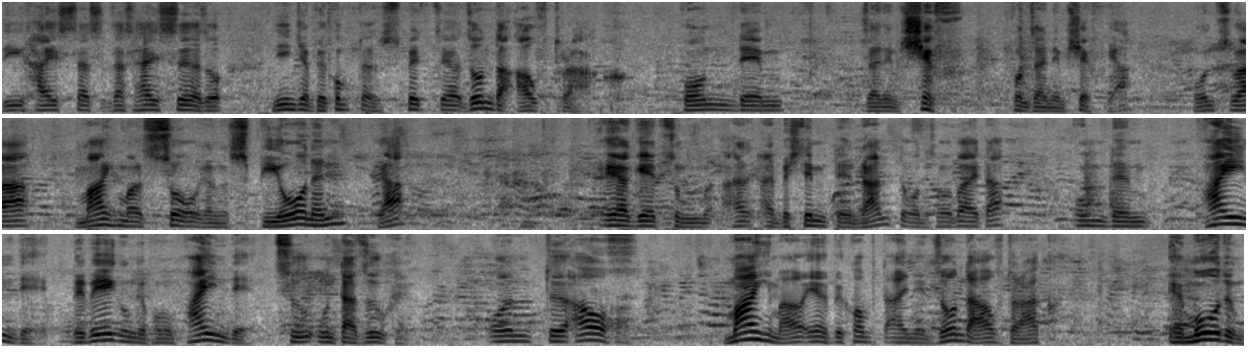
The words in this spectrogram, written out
Die heißt das, das heißt also Ninja bekommt einen speziellen Sonderauftrag von dem, seinem Chef, von seinem Chef, ja. Und zwar manchmal so Spionen, ja, er geht zum einem bestimmten Land und so weiter, um den Feinde, Bewegungen von Feinde zu untersuchen. Und äh, auch manchmal er bekommt einen Sonderauftrag, Ermordung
